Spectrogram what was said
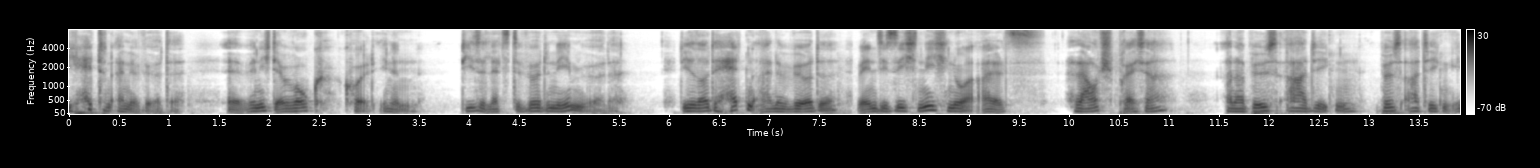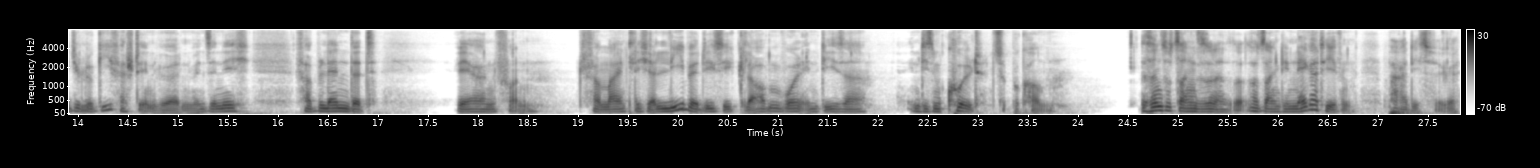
die hätten eine Würde, äh, wenn nicht der Vogue-Kult ihnen diese letzte Würde nehmen würde. Diese Leute hätten eine Würde, wenn sie sich nicht nur als Lautsprecher einer bösartigen, bösartigen Ideologie verstehen würden, wenn sie nicht verblendet wären von vermeintlicher Liebe, die sie glauben wohl in dieser, in diesem Kult zu bekommen. Das sind sozusagen, sozusagen die negativen Paradiesvögel.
